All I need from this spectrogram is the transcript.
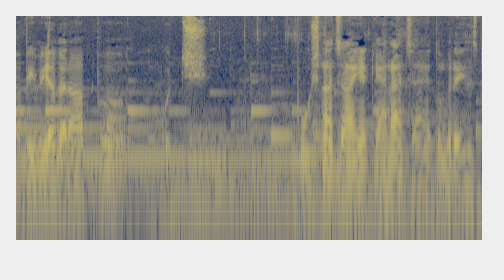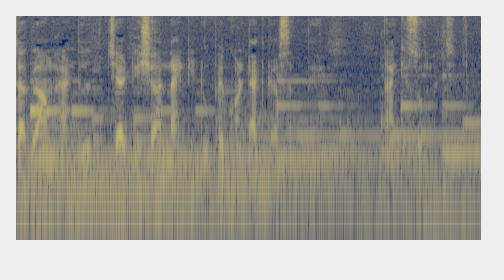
कभी भी अगर आप कुछ पूछना चाहें या कहना चाहें तो मेरे Instagram handle chat Isha ninety two पर कॉन्टैक्ट कर सकते हैं। थैंक यू सो मच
